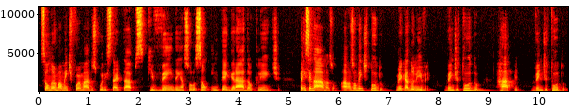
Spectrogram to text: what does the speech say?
são normalmente formados por startups que vendem a solução integrada ao cliente. Pense na Amazon. A Amazon vende tudo. Mercado Livre vende tudo. Rappi vende tudo.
